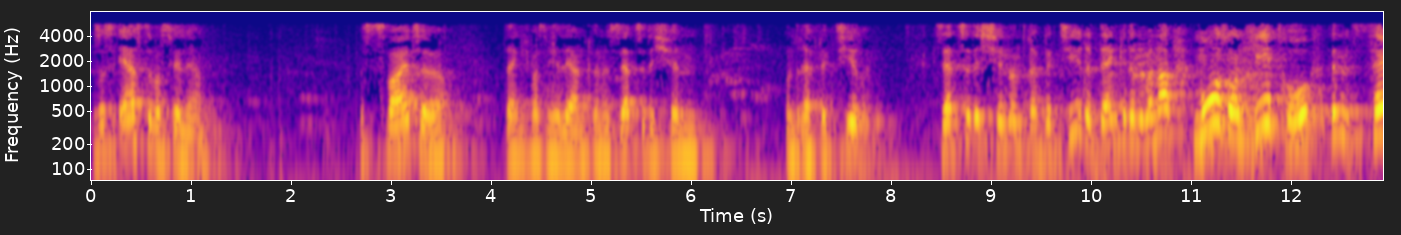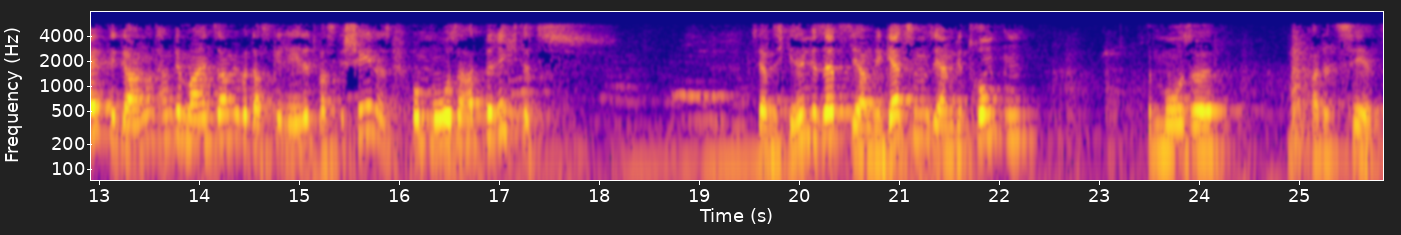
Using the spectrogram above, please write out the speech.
Das ist das Erste, was wir lernen. Das Zweite, denke ich, was wir hier lernen können, ist, setze dich hin und reflektiere. Setze dich hin und reflektiere, denke darüber nach. Mose und Jethro sind ins Zelt gegangen und haben gemeinsam über das geredet, was geschehen ist. Und Mose hat berichtet. Sie haben sich hingesetzt, sie haben gegessen, sie haben getrunken und Mose hat erzählt.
